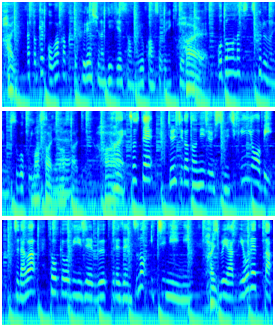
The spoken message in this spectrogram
はい、あと結構若くてフレッシュな DJ さんもよく遊びに来てるので、はい。お友達作るのにもすごくいいでますさよね。にまさに、は、はい。い、そして11月の27日金曜日こちらは東京 DJ 部プレゼンツの122、はい。渋谷ビオレッタ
